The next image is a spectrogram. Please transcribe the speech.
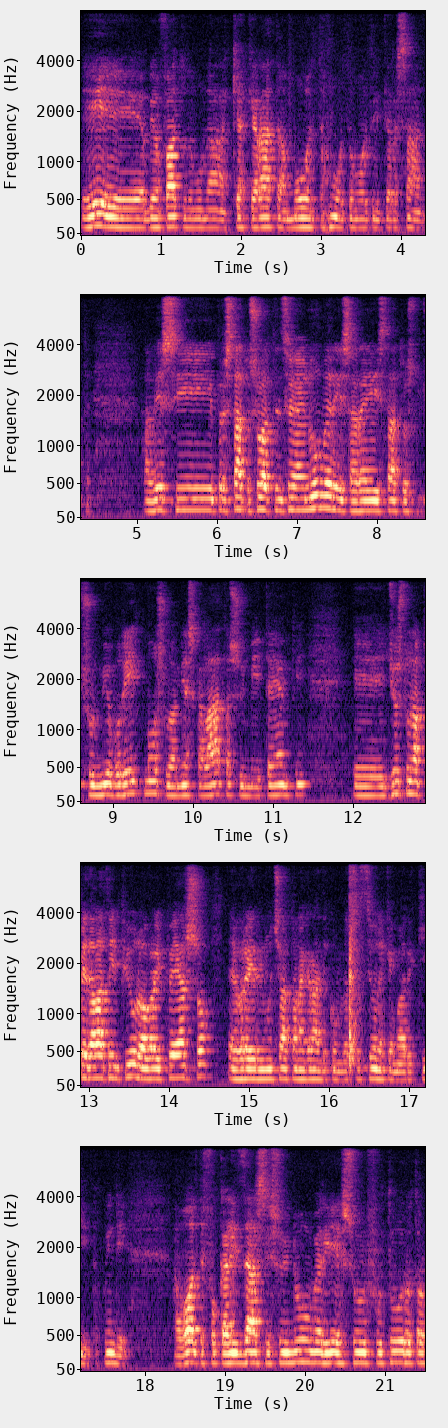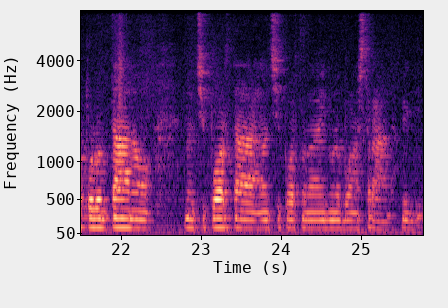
e abbiamo fatto una chiacchierata molto molto molto interessante. Avessi prestato solo attenzione ai numeri sarei stato sul mio ritmo, sulla mia scalata, sui miei tempi e giusto una pedalata in più lo avrei perso e avrei rinunciato a una grande conversazione che mi ha arricchito. Quindi a volte focalizzarsi sui numeri e sul futuro troppo lontano non ci, porta, non ci portano in una buona strada. Quindi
